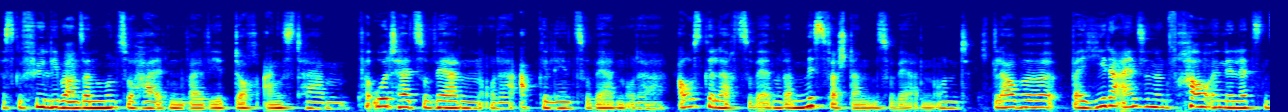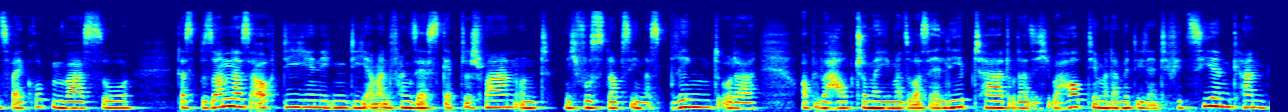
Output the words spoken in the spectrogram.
das Gefühl, lieber unseren Mund zu halten, weil wir doch Angst haben, verurteilt zu werden oder abgelehnt zu werden oder ausgelacht zu werden oder missverstanden zu werden. Und ich glaube, bei jeder einzelnen Frau in den letzten zwei Gruppen war es so, dass besonders auch diejenigen, die am Anfang sehr skeptisch waren und nicht wussten, ob es ihnen was bringt oder ob überhaupt schon mal jemand sowas erlebt hat oder sich überhaupt jemand damit identifizieren kann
